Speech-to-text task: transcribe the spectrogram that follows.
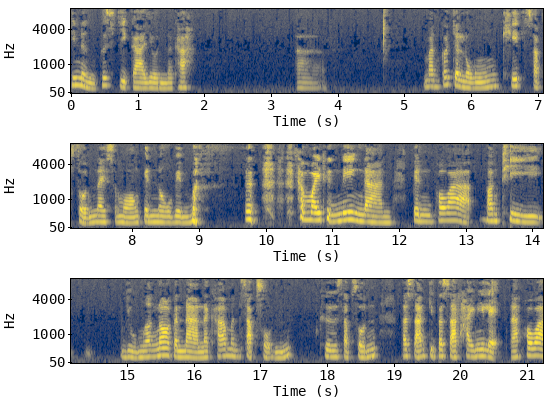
ที่หนึ่งพฤศจิกายนนะคะมันก็จะหลงคิดสับสนในสมองเป็นโนเวมเบอร์ทำไมถึงนิ่งนาน เป็นเพราะว่าบางทีอยู่เมืองนอกกันนานนะคะ มันสับสน คือสับสนภาษาอังกฤษภาษาไทยนี่แหละนะ เพราะว่า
